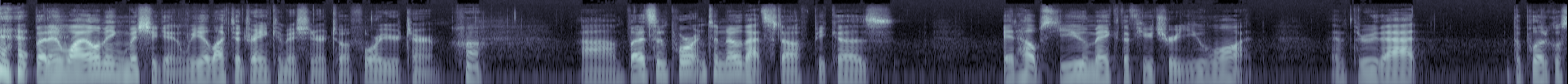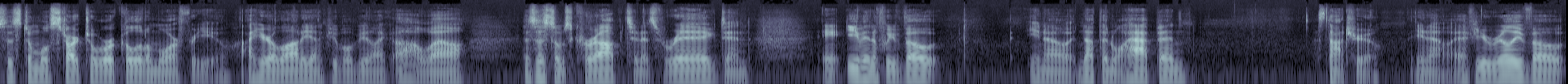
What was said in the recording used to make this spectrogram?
but in Wyoming, Michigan, we elect a drain commissioner to a four-year term. Huh. Um, but it's important to know that stuff because it helps you make the future you want. And through that, the political system will start to work a little more for you. I hear a lot of young people be like, oh, well, the system's corrupt and it's rigged. And even if we vote, you know, nothing will happen. It's not true. You know, if you really vote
